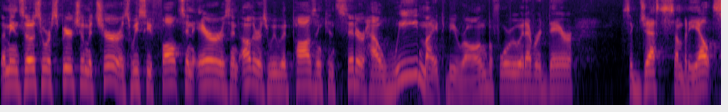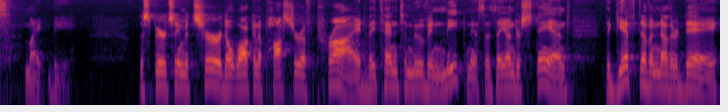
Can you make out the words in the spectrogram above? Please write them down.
That means those who are spiritually mature, as we see faults and errors in others, we would pause and consider how we might be wrong before we would ever dare suggests somebody else might be. The spiritually mature don't walk in a posture of pride. They tend to move in meekness as they understand the gift of another day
